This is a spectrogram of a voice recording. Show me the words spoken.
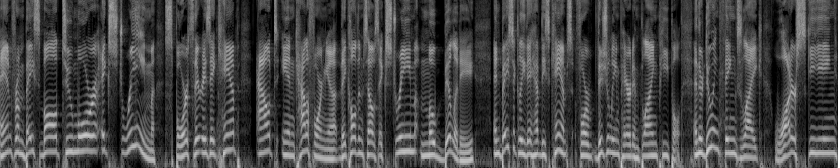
And from baseball to more extreme sports, there is a camp out in California. They call themselves Extreme Mobility. And basically, they have these camps for visually impaired and blind people. And they're doing things like water skiing,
